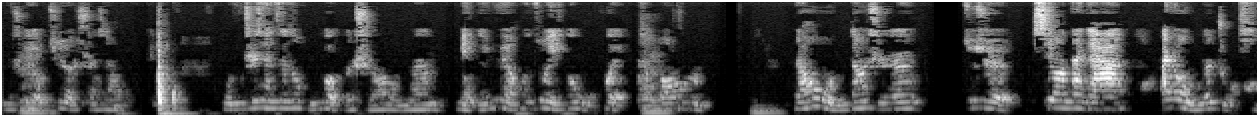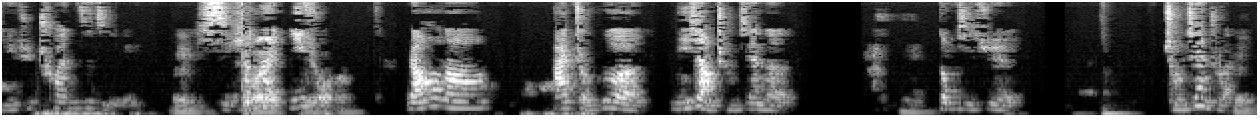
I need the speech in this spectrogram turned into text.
你说有趣的事情，我们之前在做红狗的时候，我们每个月会做一个舞会叫 ballroom，嗯然后我们当时就是希望大家按照我们的主题去穿自己嗯，喜喜欢的衣服，服，然后呢，把整个你想呈现的嗯。东西去呈现出来。嗯。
